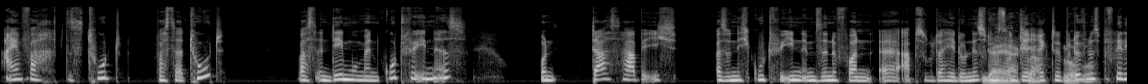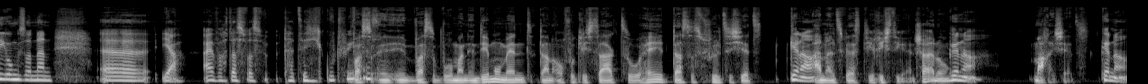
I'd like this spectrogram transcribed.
einfach das tut, was er tut, was in dem Moment gut für ihn ist und das habe ich also nicht gut für ihn im Sinne von äh, absoluter Hedonismus Ja, ja, und direkte. Bedürfnisbefriedigung, sondern äh, ja, einfach das, was tatsächlich gut für ihn Was, ist. äh, was, wo man in dem Moment dann auch wirklich sagt, so, hey, das ist, fühlt sich jetzt Genau. an, als wäre es die richtige Entscheidung. Genau, Mache ich jetzt. genau.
